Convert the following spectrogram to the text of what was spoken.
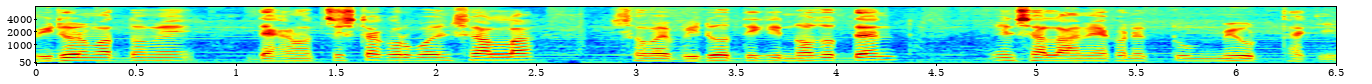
ভিডিওর মাধ্যমে দেখানোর চেষ্টা করব ইনশাল্লাহ সবাই ভিডিওর দিকে নজর দেন। ইনশাল্লাহ আমি এখন একটু মিউট থাকি।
